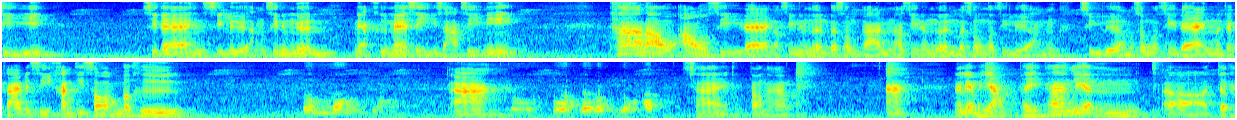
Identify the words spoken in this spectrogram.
สี สีแดง สีเหลือง สีน้ำเงินเนี่ยคือแม่สี 3 สีนี้ ถ้าเราเอาสีแดงกับสีน้ำเงินผสมกัน เอาสีน้ำเงินผสมกับสีเหลือง สีเหลืองผสมกับสีแดง มันจะกลายเป็นสีขั้นที่สองก็คือส้มม่วงเขียวอ่าม่วงแล้วก็เขียวครับ ใช่ถูกต้องครับ อะนักเรียนพยายามพยถ้านักเรียนเอ่อจะท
